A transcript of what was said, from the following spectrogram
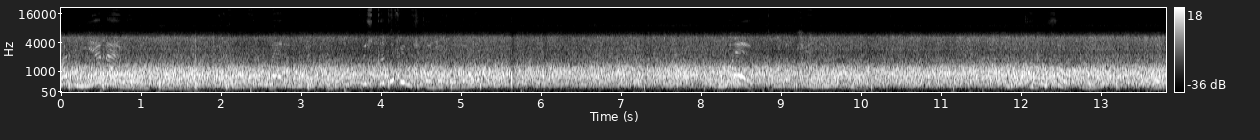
Hadi niye merdiven koyuyorlar? Üst kata kim çıkacak o zaman? Bu ev. Buna bir şey demiyorum da. Bunun kapısı yok bunun. Yok.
